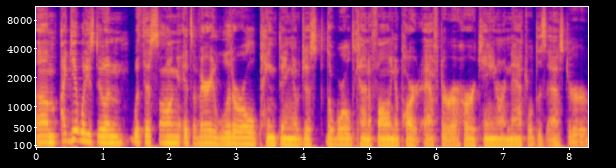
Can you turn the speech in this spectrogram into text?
Um, I get what he's doing with this song. It's a very literal painting of just the world kind of falling apart after a hurricane or a natural disaster,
